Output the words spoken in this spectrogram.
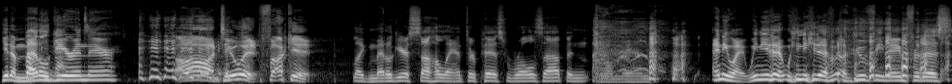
Get a Metal Gear in there. Oh, do it. Fuck it. Like Metal Gear Sahelanthropus rolls up and oh man. anyway, we need a we need a, a goofy name for this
